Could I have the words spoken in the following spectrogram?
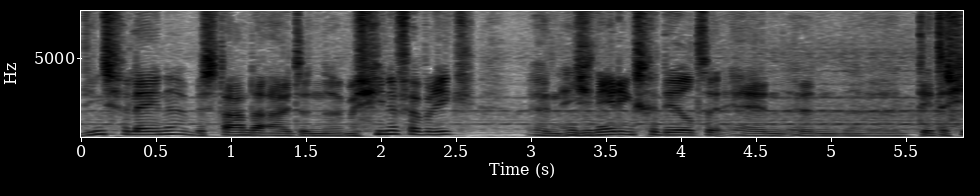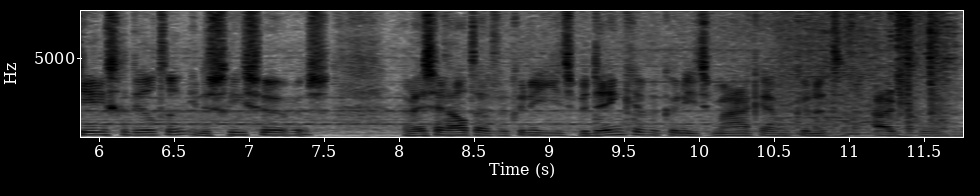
dienstverlener bestaande uit een machinefabriek, een engineeringsgedeelte en een eh, detacheringsgedeelte, industrieservice. En wij zeggen altijd, we kunnen iets bedenken, we kunnen iets maken en we kunnen het uitvoeren.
